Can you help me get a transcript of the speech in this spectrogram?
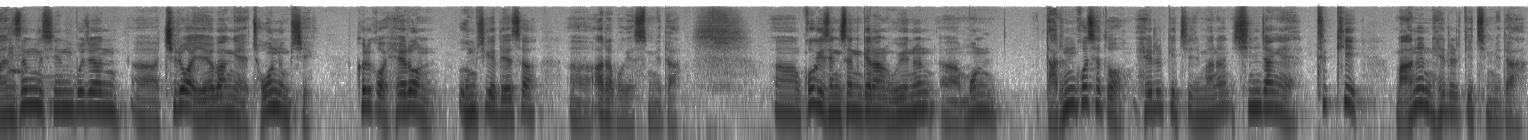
만성신부전 어, 치료와 예방에 좋은 음식 그리고 해로운 음식에 대해서 어, 알아보겠습니다. 어, 고기, 생선, 계란, 우유는 몸 다른 곳에도 해를 끼치지만 신장에 특히 많은 해를 끼칩니다.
